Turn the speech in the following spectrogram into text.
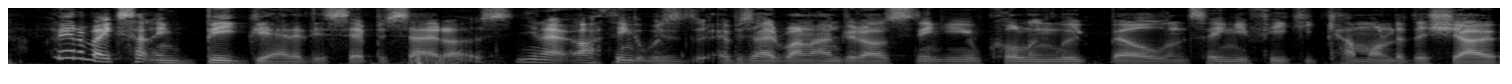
I'm going to make something big out of this episode. I was, you know, I think it was episode 100. I was thinking of calling Luke Bell and seeing if he could come onto the show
